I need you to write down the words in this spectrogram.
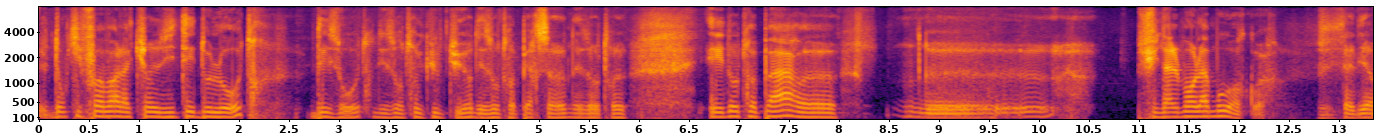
Donc il faut avoir la curiosité de l'autre, des autres, des autres cultures, des autres personnes, des autres. Et d'autre part, euh, finalement l'amour, quoi. C'est-à-dire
